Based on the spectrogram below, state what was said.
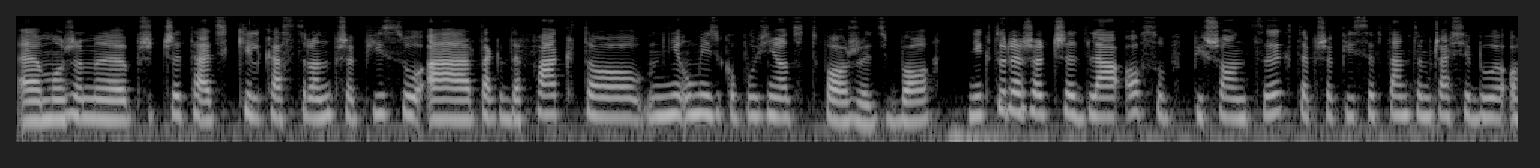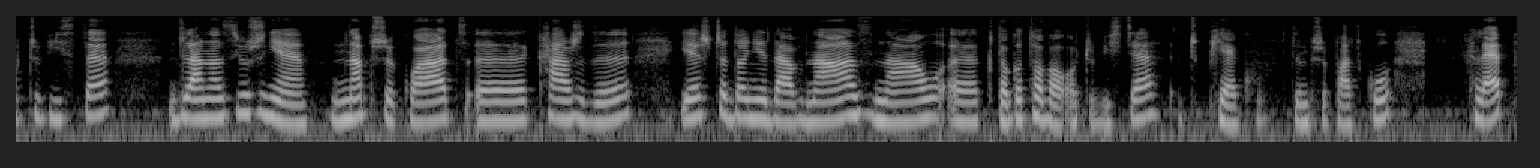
e, możemy przeczytać kilka stron przepisu, a tak de facto nie umieć go później odtworzyć, bo niektóre rzeczy dla osób piszących, te przepisy w tamtym czasie były oczywiste, dla nas już nie. Na przykład e, każdy jeszcze do niedawna znał, e, kto gotował oczywiście, czy piekł w tym przypadku, chleb,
